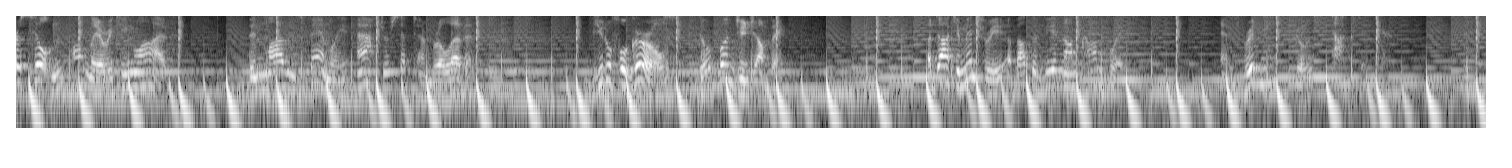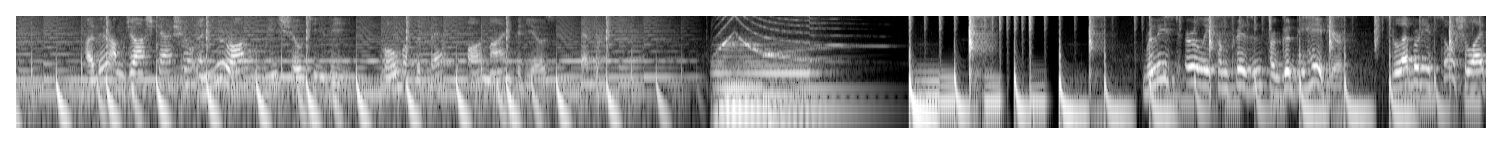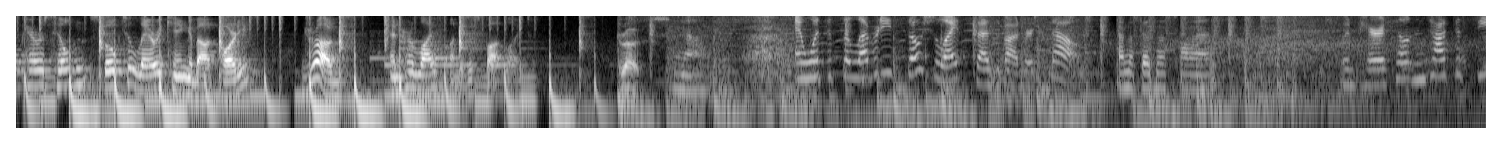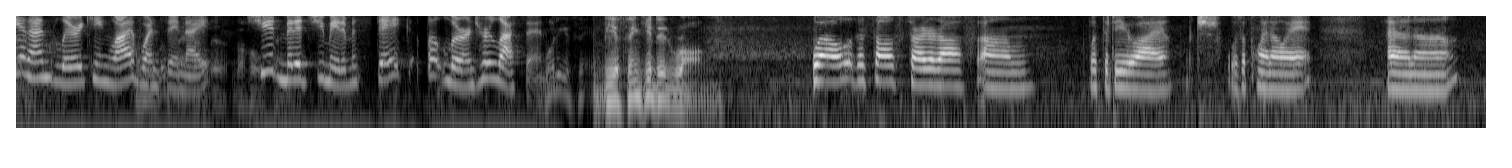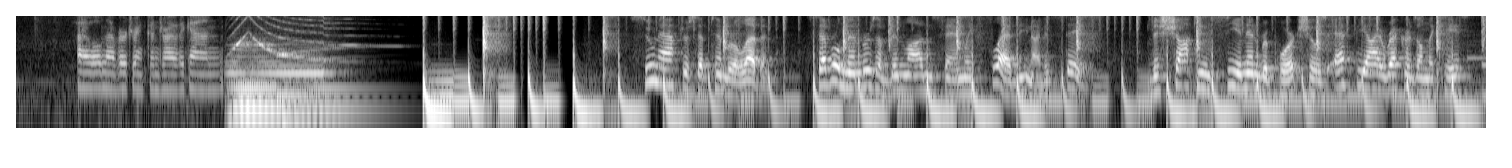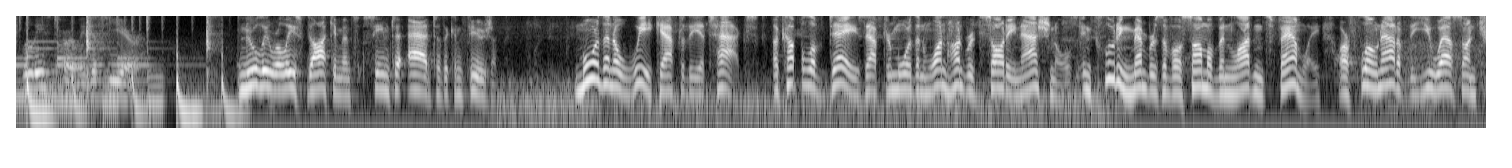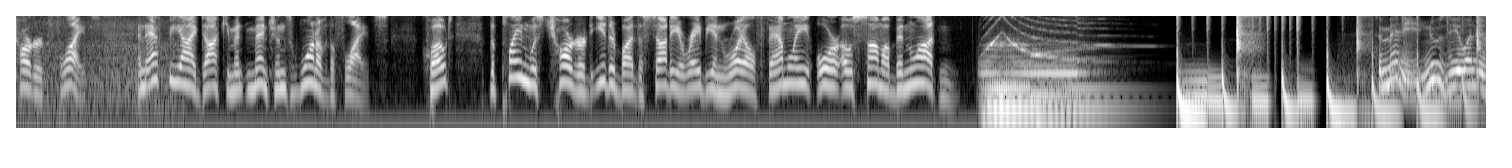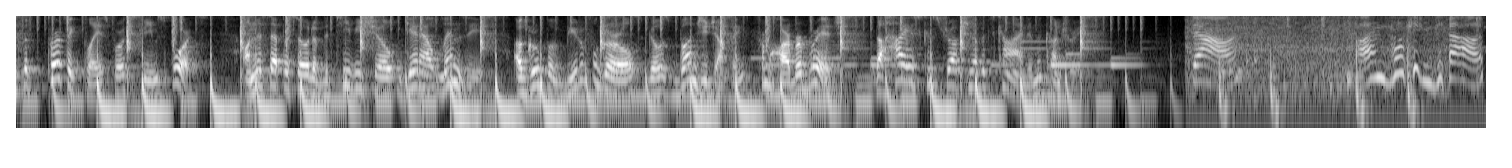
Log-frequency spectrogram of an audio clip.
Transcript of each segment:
Paris Hilton on Larry King Live. Bin Laden's family after September 11. Beautiful girls go bungee jumping. A documentary about the Vietnam conflict. And Britney goes toxic. Hi there, I'm Josh Cashel, and you're on WeShow TV, home of the best online videos ever. Released early from prison for good behavior, celebrity socialite Paris Hilton spoke to Larry King about parties, drugs, and her life under the spotlight. Drugs. No, and what the celebrity socialite says about herself. I'm a businesswoman. When Paris Hilton talked to CNN's Larry King Live Wednesday night, she admitted she made a mistake but learned her lesson. What do you think? Do you think you did wrong? Well, this all started off um, with the DUI, which was a .08, and uh, I will never drink and drive again. Soon after September 11, several members of bin Laden's family fled the United States. This shocking CNN report shows FBI records on the case released early this year. Newly released documents seem to add to the confusion. More than a week after the attacks, a couple of days after more than 100 Saudi nationals, including members of Osama bin Laden's family, are flown out of the U.S. on chartered flights, an FBI document mentions one of the flights. Quote, the plane was chartered either by the Saudi Arabian royal family or Osama bin Laden. To many, New Zealand is the perfect place for extreme sports. On this episode of the TV show Get Out Lindsay, a group of beautiful girls goes bungee jumping from Harbour Bridge, the highest construction of its kind in the country. Down. I'm looking down.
